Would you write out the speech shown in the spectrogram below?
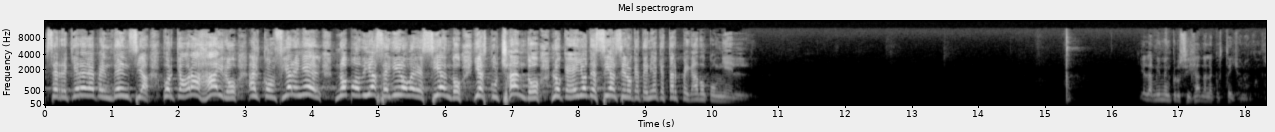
se requiere dependencia, porque ahora Jairo, al confiar en él, no podía seguir obedeciendo y escuchando lo que ellos decían, sino que tenía que estar pegado con él. la misma encrucijada en la que usted y yo nos encontramos.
